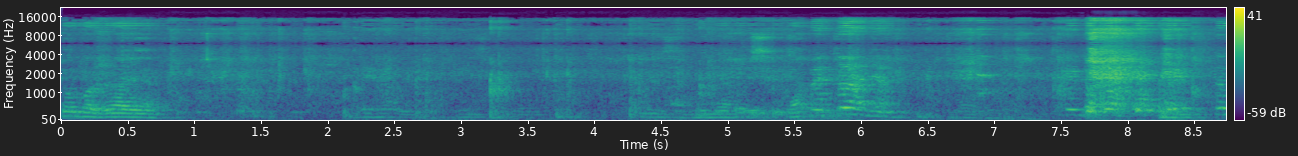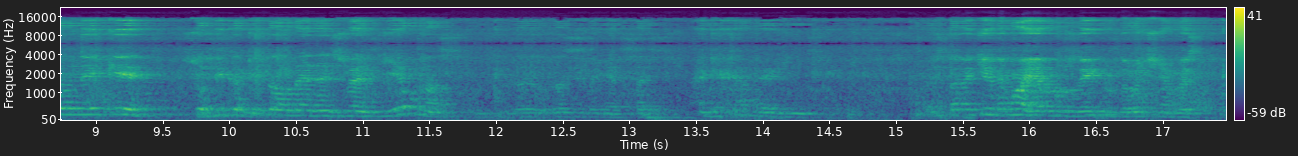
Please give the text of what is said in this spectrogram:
Хто бажає? Питання. Представники Софі Капітал Менеджмент є у нас засідання сесії? Представників немає, я можу за їхнім дорученням виступити.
